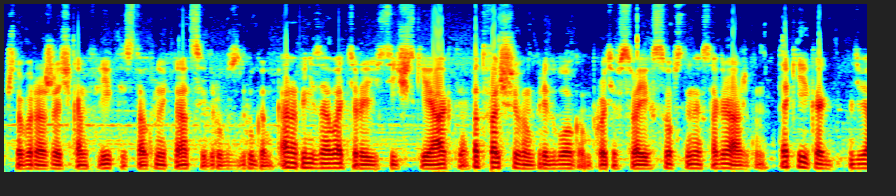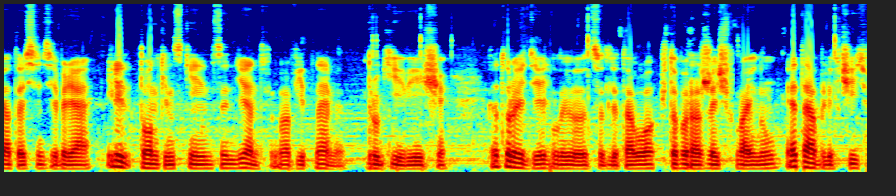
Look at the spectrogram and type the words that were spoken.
чтобы разжечь конфликт и столкнуть нации друг с другом, организовать террористические акты под фальшивым предлогом против своих собственных сограждан, такие как 9 сентября или Тонкинский инцидент во Вьетнаме, другие вещи – которые делаются для того, чтобы разжечь войну, это облегчить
